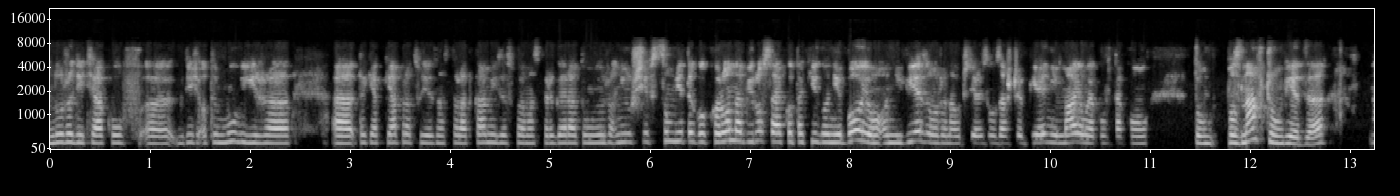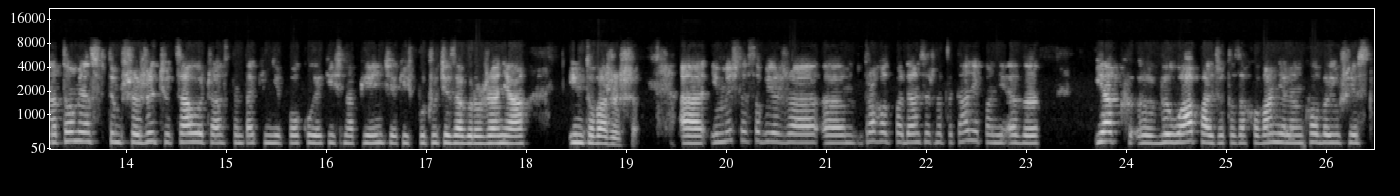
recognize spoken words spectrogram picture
dużo dzieciaków e, gdzieś o tym mówi, że tak jak ja pracuję z nastolatkami z zespołem Aspergera, to mówią, że oni już się w sumie tego koronawirusa jako takiego nie boją, oni wiedzą, że nauczyciele są zaszczepieni, mają jakąś taką tą poznawczą wiedzę, Natomiast w tym przeżyciu cały czas ten taki niepokój, jakieś napięcie, jakieś poczucie zagrożenia im towarzyszy. E, I myślę sobie, że trochę odpowiadając też na pytanie pani Ewy, jak e, wyłapać, że to zachowanie lękowe już jest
